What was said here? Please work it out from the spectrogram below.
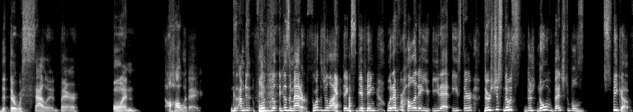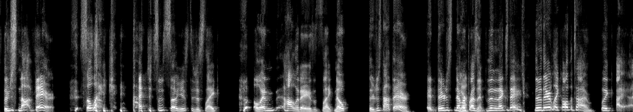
that there was salad there on a holiday. Because I'm just Fourth of July, it doesn't matter. Fourth of July, Yeah. Thanksgiving, whatever holiday you eat at Easter, there's just no there's no vegetables to speak of. They're just not there. So like I just was so used to just like oh, when holidays, it's like, nope, they're just not there. It, they're just never Yeah. present. But then the next day, they're there like all the time. Like I,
